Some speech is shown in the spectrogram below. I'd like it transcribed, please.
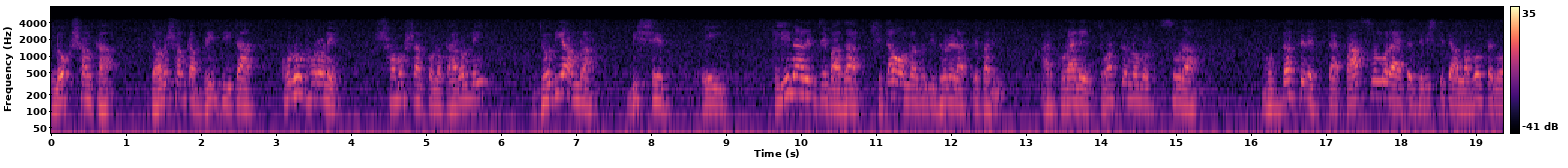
লোক সংখ্যা, জনসংখ্যা বৃদ্ধিটা কোনো ধরনের সমস্যার কোনো কারণ নেই। যদি আমরা বিশ্বের এই ক্লিনারের যে বাজার, সেটাও আমরা যদি ধরে রাখতে পারি আর কোরআনের চুয়াত্তর নম্বর সোরা মুদাসিরের পাঁচ নম্বর আয়াতের দৃষ্টিতে আল্লাহ বলছেন ও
